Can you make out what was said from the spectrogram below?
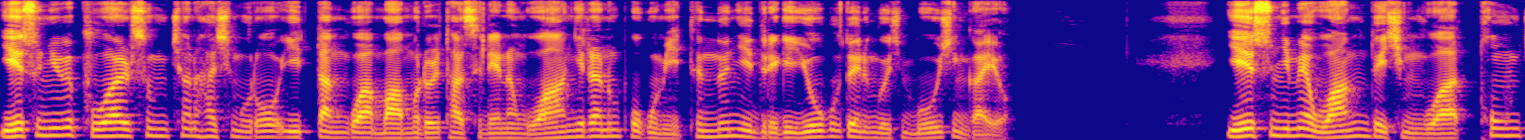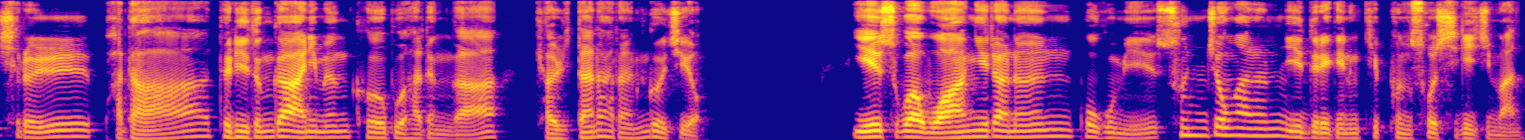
예수님의 부활 승천하심으로 이 땅과 마물을 다스리는 왕이라는 복음이 듣는 이들에게 요구되는 것이 무엇인가요? 예수님의 왕 되심과 통치를 받아들이든가 아니면 거부하든가 결단하라는 거지요. 예수가 왕이라는 복음이 순종하는 이들에게는 깊은 소식이지만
